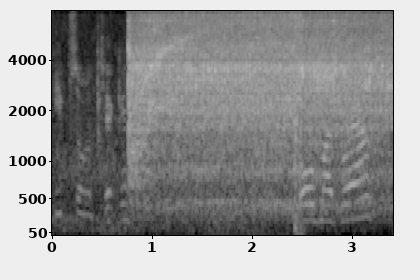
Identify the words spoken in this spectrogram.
keeps on ticking. Hold my breath.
